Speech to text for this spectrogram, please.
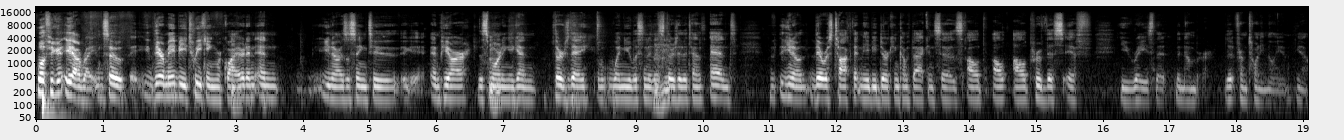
Well, if you're gonna, yeah, right. And so uh, there may be tweaking required. And and you know, I was listening to uh, NPR this morning again Thursday when you listen to this Thursday the tenth, and you know there was talk that maybe Durkin comes back and says, "I'll I'll I'll approve this if you raise the the number from twenty million, you know,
